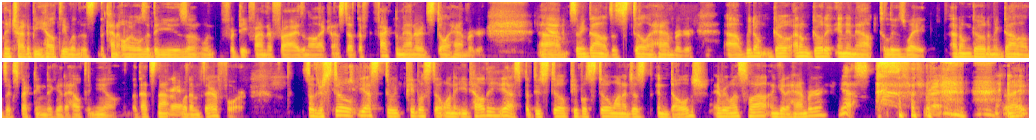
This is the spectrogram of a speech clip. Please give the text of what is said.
they try to be healthy with this, the kind of oils that they use uh, for deep frying their fries and all that kind of stuff. The fact of the matter, it's still a hamburger. Yeah. Um, so McDonald's is still a hamburger. Uh, we don't go. I don't go to In and Out to lose weight. I don't go to McDonald's expecting to get a healthy meal, but that's not right. what I'm there for. So there's still yes, do people still want to eat healthy? Yes, but do still people still want to just indulge every once in a while and get a hamburger? Yes, right, right.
